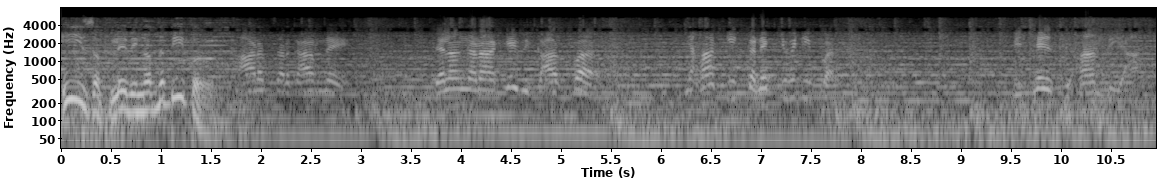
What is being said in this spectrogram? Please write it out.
ease of living of the people. भारत सरकार ने तेलंगाना के विकास पर यहाँ की कनेक्टिविटी पर। विशेष ध्यान दिया।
